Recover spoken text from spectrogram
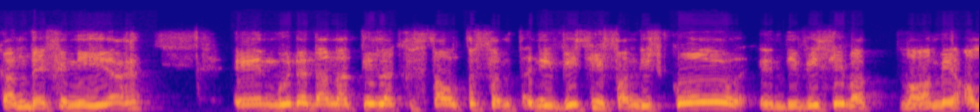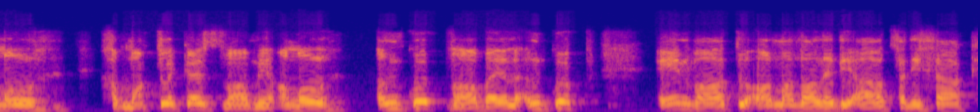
kan definieer en moet dit dan natuurlik gestalte vind in die visie van die skool en die visie wat waarmee almal gemaklik is, waarmee almal inkoop, waarby hulle inkoop en waartoe almal dan net die aard van die saak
